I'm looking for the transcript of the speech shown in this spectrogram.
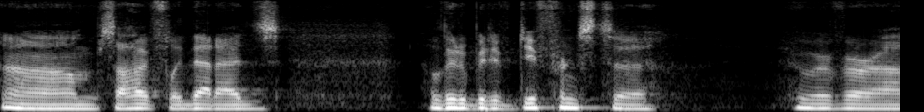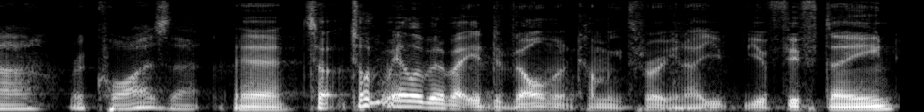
Um, so hopefully that adds a little bit of difference to whoever uh, requires that. yeah. So, talk to me a little bit about your development coming through. You know, you, you're 15.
